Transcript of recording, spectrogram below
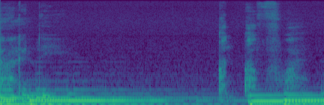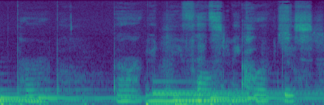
burgundy, an off-white purple burgundy. Let's make out this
